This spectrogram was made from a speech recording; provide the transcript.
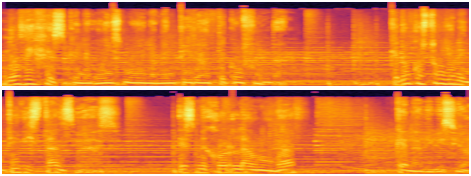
No dejes que el egoísmo y la mentira te confundan. Que no construyan en ti distancias. Es mejor la unidad que la división.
